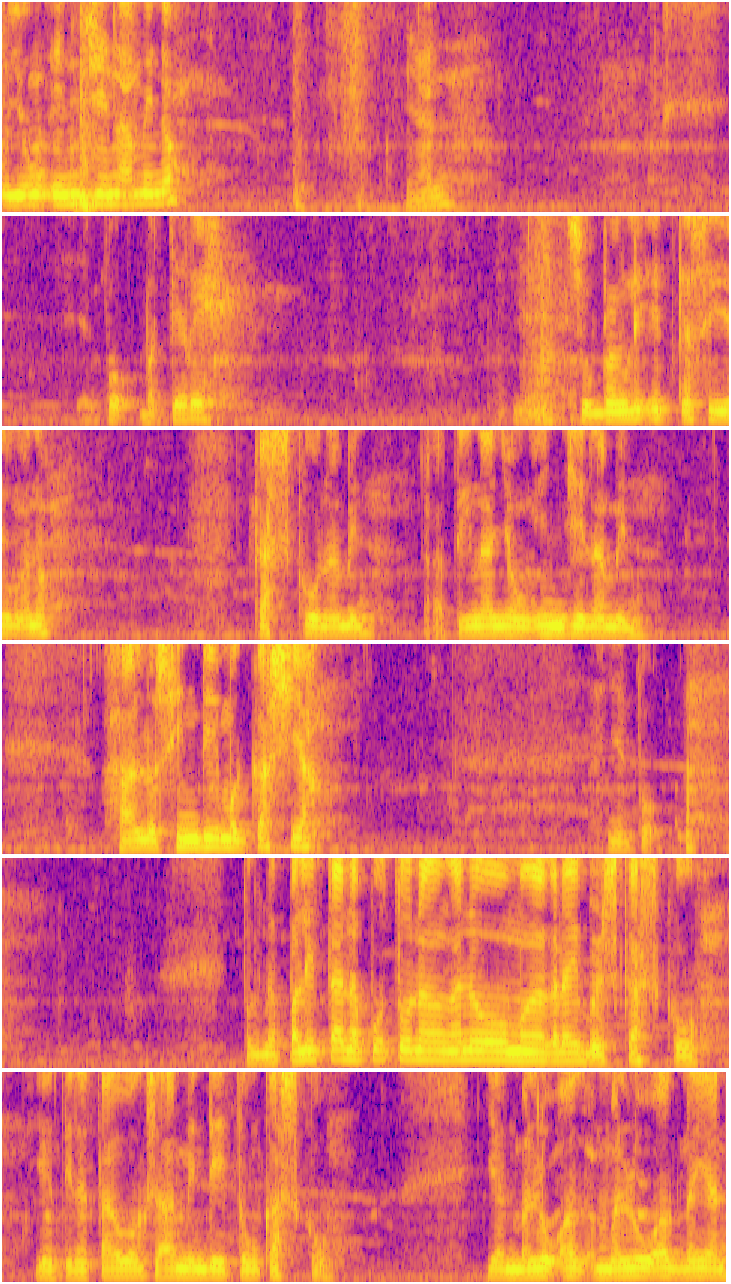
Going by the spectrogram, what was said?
po yung engine namin no. Yan. Yan po, battery. Yan. Sobrang liit kasi yung ano, kasko namin. Ah, tingnan yung engine namin. Halos hindi magkasya. Yan po pag napalitan na po to ng ano mga drivers kasko yung tinatawag sa amin ditong kasko yan maluag maluag na yan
